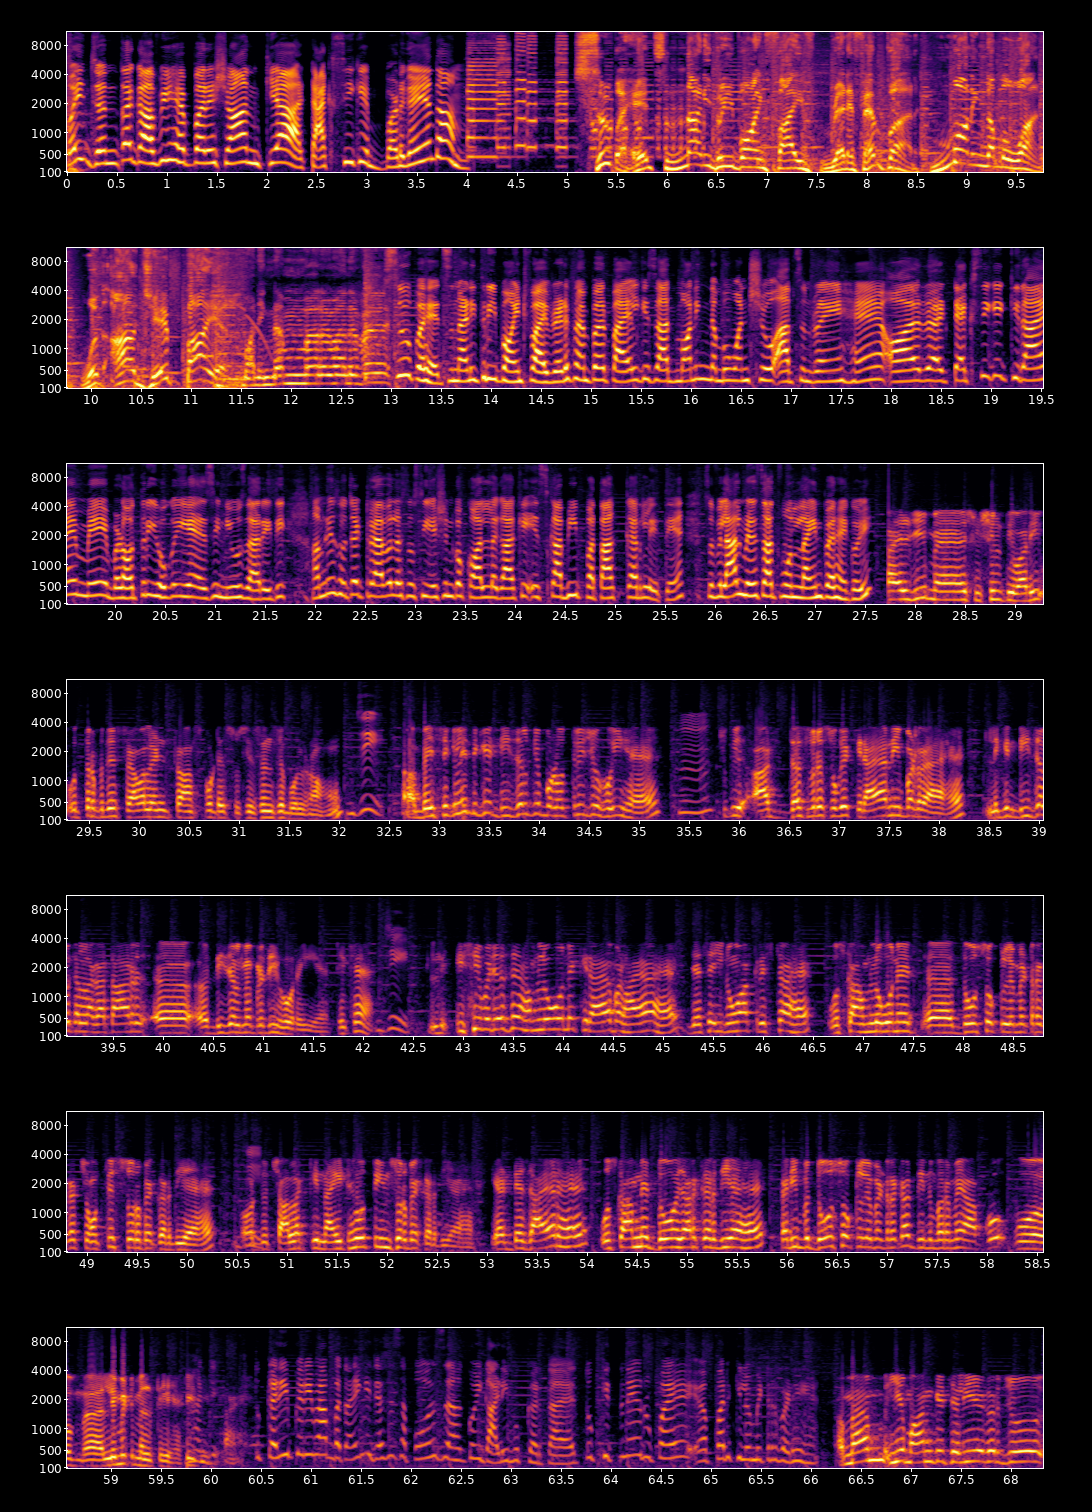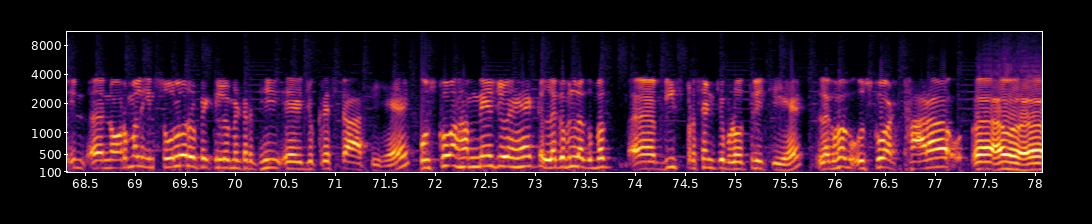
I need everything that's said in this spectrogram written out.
भाई जनता काफ़ी है परेशान। क्या टैक्सी के बढ़ गए हैं दाम? सुपर हिट्स 93.5 रेड एफएम पर morning number one with RJ Payal morning number one super hits 93.5 red FM पर पायल के साथ मॉर्निंग नंबर वन शो आप सुन रहे हैं और टैक्सी के किराए में बढ़ोतरी हो गई है ऐसी न्यूज़ आ रही थी। हमने सोचा ट्रैवल एसोसिएशन को कॉल लगा के इसका भी पता कर लेते हैं। सो फ़िलहाल मेरे साथ फ़ोन लाइन पर है कोई। पायल जी मैं Sushil Tiwari Uttar Pradesh travel and transport association से बोल रहा हूँ। जी। बेसिकली देखिए डीजल की बढ़ोतरी जो हुई है हम्म। क्योंकि आज 10 बरस हो गए किराया नहीं बढ़ रहा है लेकिन डीजल का लगातार डीजल में वृद्धि हो रही है ठीक है? जी। इसी वजह से हम लोगों ने किराया बढ़ाया है जैसे इनोवा क्रिस्टा है उसका हम लोगों ने दो सौ किलोमीटर का चौंतीस सौ कर दिया है और जो चालक की नाइट है वो तीन सौ कर दिया है। या डिज़ायर है उसका हमने दो हज़ार कर दिया है करीब दो सौ किलोमीटर का दिन भर में आपको वो लिमिट मिलती है। हाँ तो करीब करीब आप बताएँगे जैसे सपोज़ कोई गाड़ी बुक करता है तो कितने रुपए पर किलोमीटर बढ़े हैं। मैम ये मान के चलिए अगर जो नॉर्मल सोलह रुपए किलोमीटर थी जो क्रिस्टा आती है उसको हमने जो है लगभग लगभग बीस परसेंट की बढ़ोतरी की है। लगभग उसको अठारह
